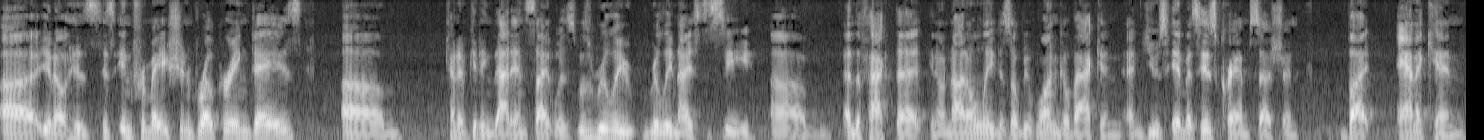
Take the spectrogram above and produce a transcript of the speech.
Uh, you know, his his information brokering days. Um, kind of getting that insight was was really really nice to see. Um, and the fact that you know not only does Obi Wan go back and and use him as his cram session, but Anakin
